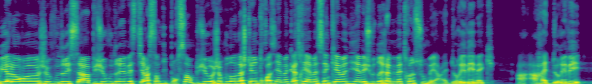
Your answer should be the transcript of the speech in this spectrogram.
Oui, alors euh, je voudrais ça, puis je voudrais investir à 110%, puis je, je voudrais en acheter un troisième, un quatrième, un cinquième, un dixième, et je voudrais jamais mettre un sou. Mais arrête de rêver, mec. Ah, Arrête de rêver.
